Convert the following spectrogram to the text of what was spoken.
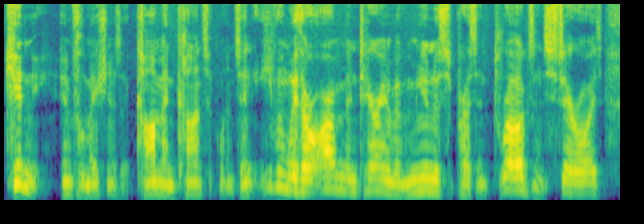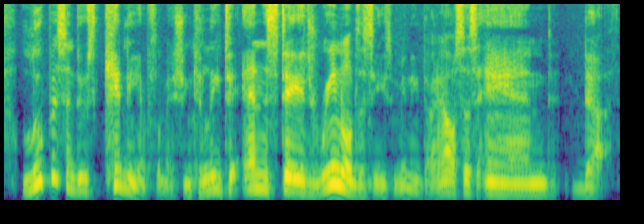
Kidney inflammation is a common consequence, and even with our armamentarium of immunosuppressant drugs and steroids, lupus-induced kidney inflammation can lead to end-stage renal disease, meaning dialysis, and death.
